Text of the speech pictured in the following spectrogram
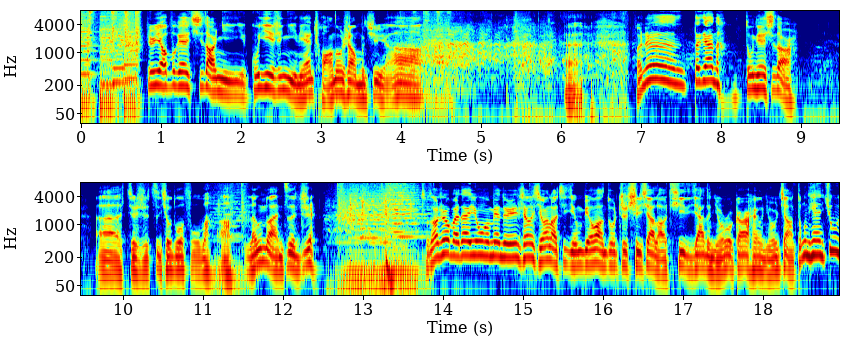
就是要不该洗澡，你估计是你连床都上不去啊。哎，反正大家呢，冬天洗澡，呃，就是自求多福吧啊，冷暖自知。吐槽之后百态，幽默面对人生。喜欢老 T 节目，别忘了多支持一下老 T 家的牛肉干还有牛肉酱。冬天就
